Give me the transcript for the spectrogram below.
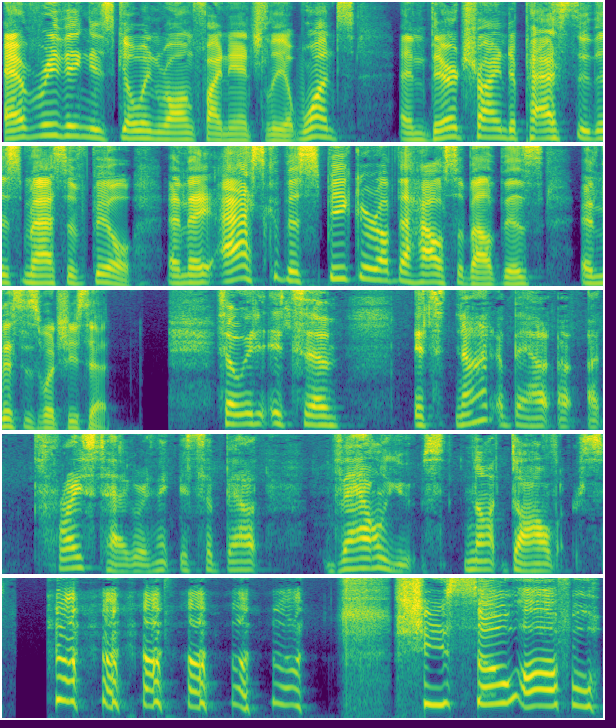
Everything is going wrong financially at once, and they're trying to pass through this massive bill. And they ask the Speaker of the House about this, and this is what she said. So it, it's um, it's not about a, a price tag or anything. It's about values, not dollars. She's so awful.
